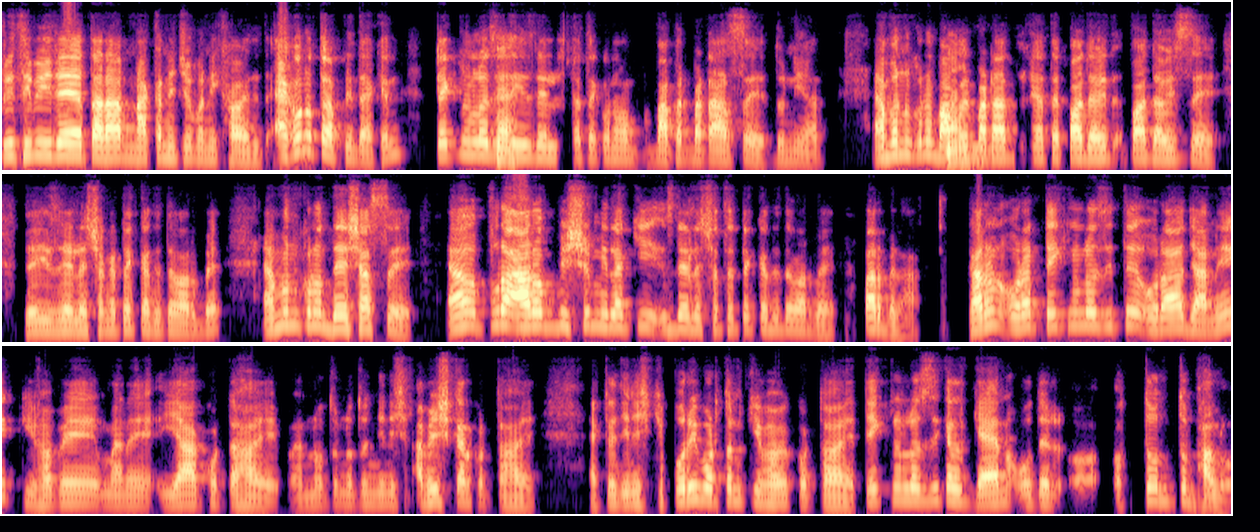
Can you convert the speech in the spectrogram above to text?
পৃথিবীরে তারা নাকানি চুবানি খাওয়ায় দিত। এখনও তো আপনি দেখেন টেকনোলজিতে হ্যাঁ, ইসরায়েলের সাথে কোন বাপের বেটা আছে দুনিয়ার? এমন কোন বাপের। বেটা দুনিয়াতে পয়দা পয়দা হইছে যে ইসরায়েলের সঙ্গে টেক্কা দিতে পারবে? এমন কোন দেশ আছে? পুরা আরব বিশ্ব মিলা কি ইসরায়েলের সাথে টেক্কা দিতে পারবে? পারবে না। কারণ ওরা টেকনোলজিতে ওরা জানে কীভাবে মানে ইয়া করতে হয়, নতুন, নতুন জিনিস আবিষ্কার করতে হয়। একটা জিনিসকে পরিবর্তন কীভাবে করতে হয়। টেকনোলজিক্যাল জ্ঞান ওদের অত্যন্ত ভালো।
